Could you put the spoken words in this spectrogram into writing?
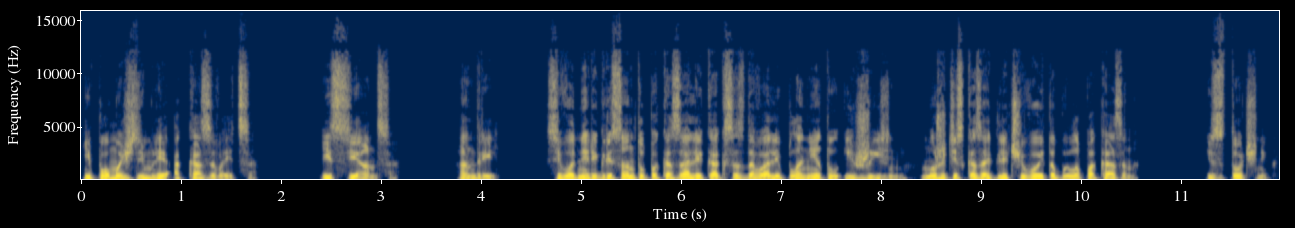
И помощь Земле оказывается. Из сеанса. Андрей. Сегодня регрессанту показали, как создавали планету и жизнь. Можете сказать, для чего это было показано? Источник.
